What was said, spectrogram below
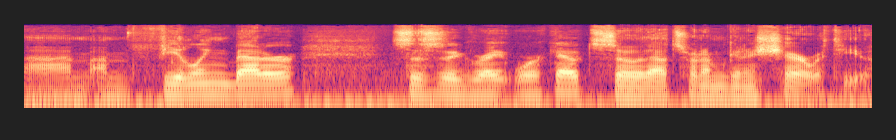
um, I'm feeling better. So this is a great workout. So that's what I'm going to share with you.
